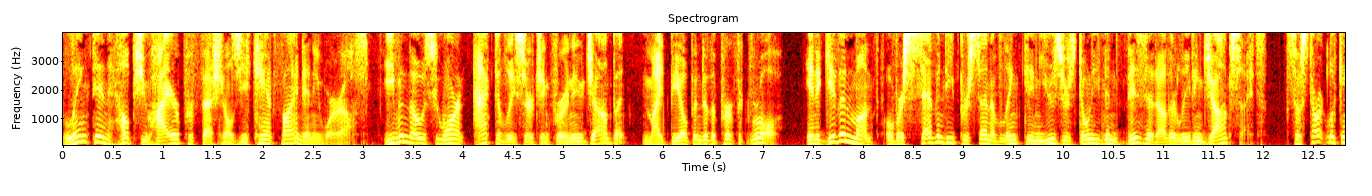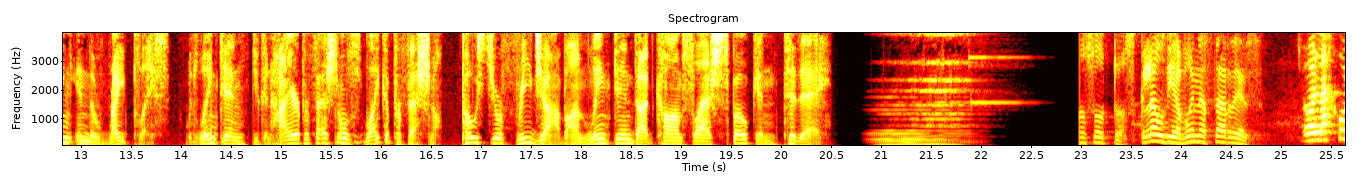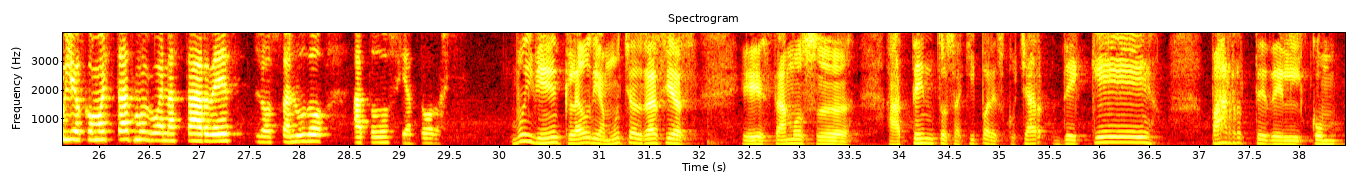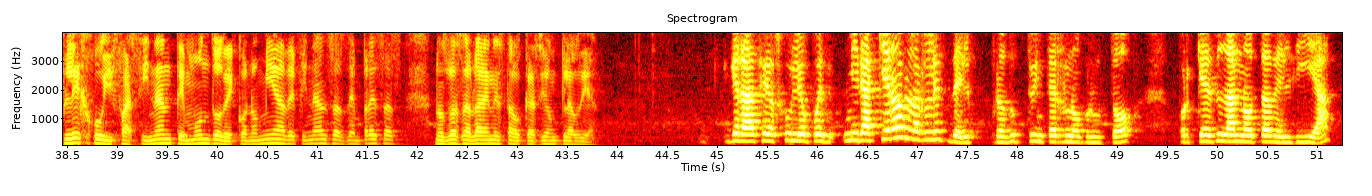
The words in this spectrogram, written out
LinkedIn helps you hire professionals you can't find anywhere else, even those who aren't actively searching for a new job but might be open to the perfect role. In a given month, over 70% of LinkedIn users don't even visit other leading job sites. So start looking in the right place. With LinkedIn, you can hire professionals like a professional. Post your free job on linkedin.com slash spoken today. Nosotros. Claudia, buenas tardes. Hola Julio, ¿cómo estás? Muy buenas tardes. Los saludo a todos y a todas. Muy bien, Claudia, muchas gracias. Eh, estamos uh, atentos aquí para escuchar de qué parte del complejo y fascinante mundo de economía, de finanzas, de empresas nos vas a hablar en esta ocasión, Claudia. Gracias, Julio. Pues mira, quiero hablarles del Producto Interno Bruto, porque es la nota del día,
